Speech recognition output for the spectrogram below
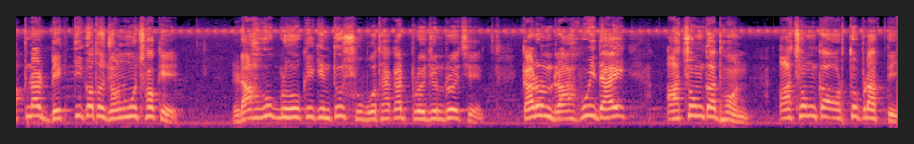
আপনার ব্যক্তিগত জন্মছকে রাহু গ্রহকে কিন্তু শুভ থাকার প্রয়োজন রয়েছে। কারণ রাহুই দেয় আচমকা ধন, আচমকা অর্থপ্রাপ্তি।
